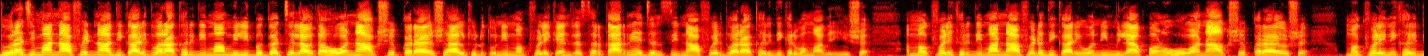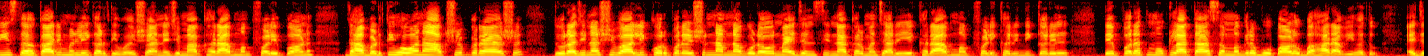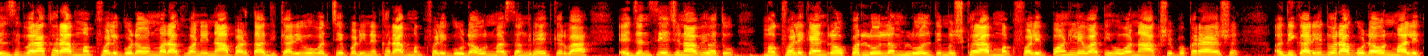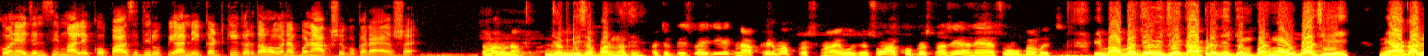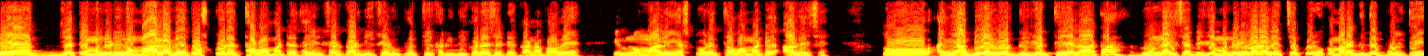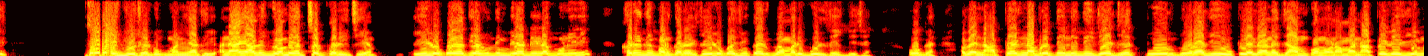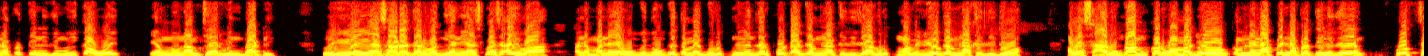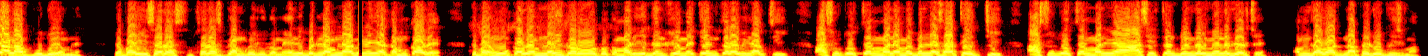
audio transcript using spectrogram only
ધોરાજીમાં નાફેડના અધિકારી દ્વારા ખરીદીમાં મિલીભગત ચલાવતા હોવાના આક્ષેપ કરાયો છે. હાલ ખેડૂતોની મગફળી કેન્દ્ર સરકારની એજન્સી નાફેડ દ્વારા ખરીદી કરવામાં આવી રહી છે. મગફળી ખરીદીમાં નાફેડ અધિકારીઓની મિલાપણું હોવાના આક્ષેપ કરાયો છે. મગફળીની ખરીદી સહકારી મંડળી કરતી હોય છે અને જેમાં ખરાબ મગફળી પણ ધાબડતી હોવાના આક્ષેપ કરાયા છે. ધોરાજીના શિવાલિક કોર્પોરેશન નામના ગોડાઉનમાં એજન્સીના કર્મચારીએ ખરાબ મગફળી ખરીદી કરેલ તે પરત મોકલાતા સમગ્ર ભોપાળું બહાર આવ્યું હતું. એજન્સી દ્વારા ખરાબ મગફળી ગોડાઉનમાં રાખવાની ના પાડતા અધિકારીઓ વચ્ચે પડીને ખરાબ મગફળી ગોડાઉનમાં સંગ્રહિત કરવા એજન્સીએ જણાવ્યું હતું. મગફળી કેન્દ્ર ઉપર લોલમ લોલ તેમજ ખરાબ મગફળી પણ લેવાતી હોવાના આક્ષેપો કરાયા છે. અધિકારીઓ દ્વારા ગોડાઉન માલિકો અને એજન્સી માલિકો પાસેથી રૂપિયાની કટકી કરતા હોવાના પણ આક્ષેપો કરાયા છે. તમારું નામ? જગદીશ અપાર નથી જગદીશભાઈ જે એક નાફેડમાં પ્રશ્ન આવ્યો છે શું આખો પ્રશ્ન છે અને શું બાબત છે? એ બાબત એવી છે કે આપણે જે કેમ્પસમાં ઊભા છીએ ત્યાં કાલે જે તે મંડળીનો માલ આવે તો સ્ટોરેજ થવા માટે થઈને સરકાર જે ખેડૂત લક્ષી ખરીદી કરે છે ટેકાના ભાવે એમનો માલ અહીંયા સ્ટોરેજ થવા માટે આવે છે. તો અહીંયા બે લોટ રિજેક્ટ થયેલા હતા ઋણના હિસાબે. જે મંડળી વાળા એક્સેપ્ટ કર્યું કે અમારા કીધે ભૂલથી ચોરાઈ ગયો છે ટૂંકમાં ત્યાંથી અને અહીંયા આવી ગયો અમે એક્સેપ્ટ કરી છીએ. એ લોકોએ અત્યાર સુધી બે અઢી લાખ ગુણીની ખરીદી પણ કરેલ છે. એ લોકોએ સ્વીકાર્યું કે અમારી ભૂલ થઈ ગઈ છે. ઓકે. હવે નાફેડના પ્રતિનિધિ જે જેતપુર, ધોરાજી, ઉપલેટા અને જામકોનોણામાં નાફેડે જે એમના પ્રતિનિધિ મૂક્યા હોય, એમનું નામ છે અરવિંદ ભાટી. તો એ અહીંયા સાડા ચાર વાગ્યાની આસપાસ આવ્યા અને મને એવું કીધું કે તમે ગ્રુપની અંદર ફોટા કેમ નાખી દીધા? ગ્રુપમાં વીડિયો કેમ નાખી દીધો? હવે સારું કામ કરવામાં જો અમને નાફેડના પ્રતિનિધિ પ્રોત્સાહન આપવું જોઈએ અમને. કે ભાઈ સરસ સરસ કામ કર્યું તમે. એની બદલે અમને આવીને અહીંયા ધમકાવે. કે ભાઈ હું કહું એમ નહીં કરો તો તમારી એજન્સી અમે ચેન્જ કરાવી નાખશી. આશુતોષ શર્મા ને અમે બંને સાથે જ છીએ. આશુતોષ શર્મા ત્યાં આસિસ્ટન્ટ જનરલ મેનેજર છે અમદાવાદ નાફેડ ઓફિસમાં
